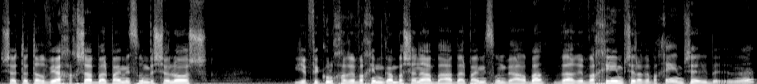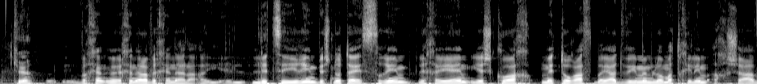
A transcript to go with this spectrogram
שאתה תרוויח עכשיו ב-2023, יפיקו לך רווחים גם בשנה הבאה, ב-2024, והרווחים של הרווחים, של... אה, כן. וכן, וכן הלאה וכן הלאה. לצעירים בשנות ה-20 לחייהם יש כוח מטורף ביד, ואם הם לא מתחילים עכשיו,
